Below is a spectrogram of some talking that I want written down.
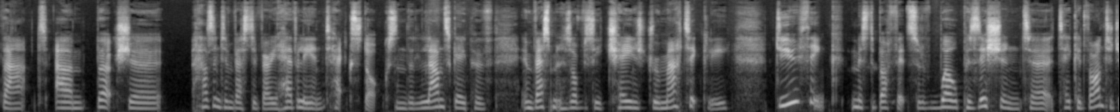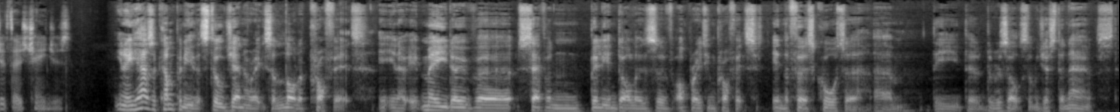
that, um, Berkshire hasn't invested very heavily in tech stocks, and the landscape of investment has obviously changed dramatically. Do you think Mr. Buffett's sort of well positioned to take advantage of those changes? You know, he has a company that still generates a lot of profit. You know, it made over seven billion dollars of operating profits in the first quarter. Um, the, the the results that were just announced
